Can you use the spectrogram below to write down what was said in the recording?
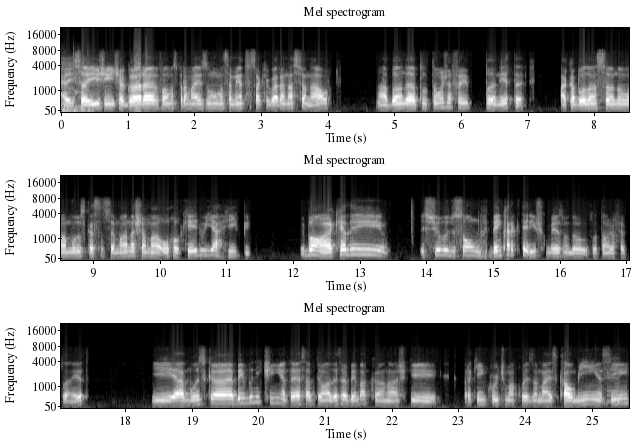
É isso aí, gente. Agora vamos para mais um lançamento, só que agora nacional. A banda Plutão já foi planeta. Acabou lançando uma música essa semana, chama O Roqueiro e a Hippie. E bom, é aquele estilo de som bem característico mesmo do Plutão já foi planeta. E a música é bem bonitinha, até, sabe? Tem uma letra bem bacana. Acho que para quem curte uma coisa mais calminha, assim,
